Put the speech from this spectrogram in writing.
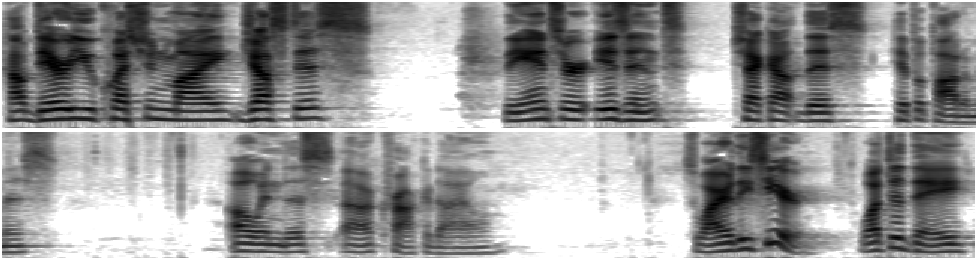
How dare you question my justice? The answer isn't check out this hippopotamus. Oh, and this uh, crocodile. So, why are these here? What did they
